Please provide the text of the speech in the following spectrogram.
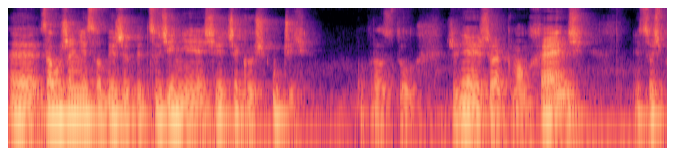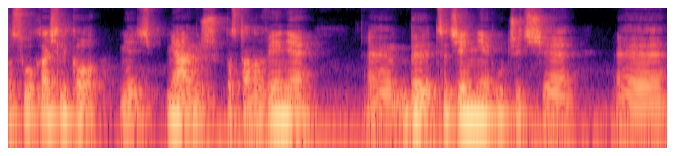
e, założenie sobie, żeby codziennie się czegoś uczyć. Po prostu, że nie, że jak mam chęć coś posłuchać, tylko mieć, miałem już postanowienie, e, by codziennie uczyć się e,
